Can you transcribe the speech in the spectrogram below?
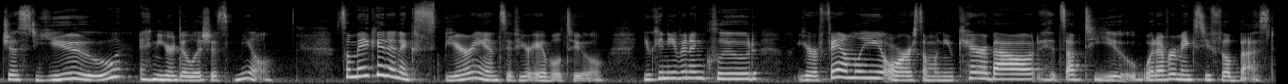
just you and your delicious meal. So make it an experience if you're able to. You can even include your family or someone you care about. It's up to you, whatever makes you feel best.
